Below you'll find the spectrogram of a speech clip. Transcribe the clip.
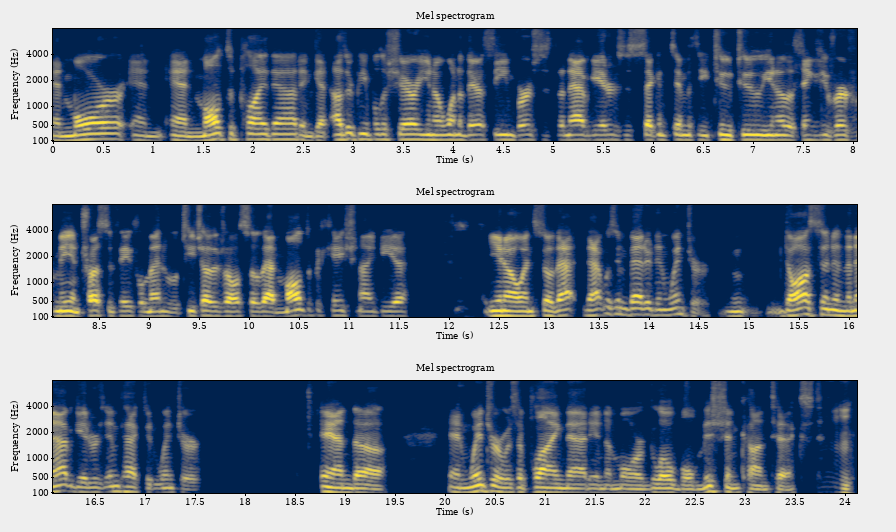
and more and and multiply that and get other people to share you know one of their theme verses the navigators is second timothy 2 2 you know the things you've heard from me and trusted faithful men who will teach others also that multiplication idea you know, and so that that was embedded in winter. Dawson and the Navigators impacted winter, and uh, and Winter was applying that in a more global mission context. Mm.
